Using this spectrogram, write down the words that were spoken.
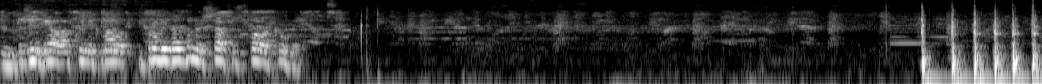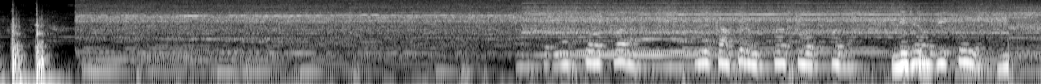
Drži ga ovako uvijek malo i probaj da odvrneš šraf još pola kruga. Nešto otvara, ne kapiram šta tu otvara. Gdje odikuje.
